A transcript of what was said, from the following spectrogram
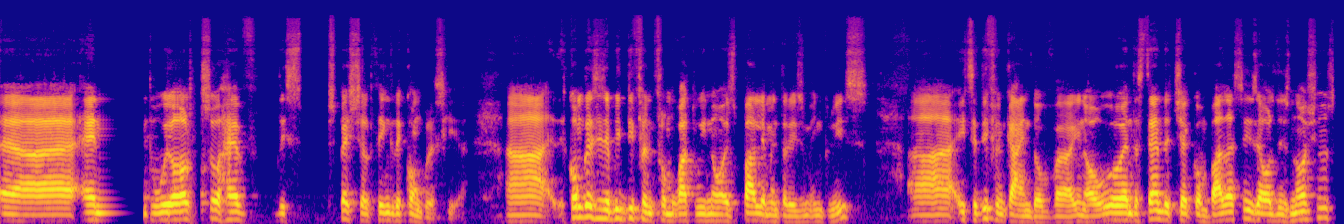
uh, and we also have this special thing, the Congress here. Uh, Congress is a bit different from what we know as parliamentarism in Greece. Uh, it's a different kind of, uh, you know, we understand the check on balances, all these notions,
